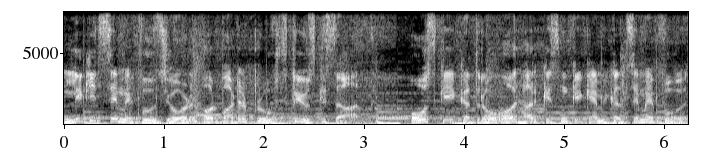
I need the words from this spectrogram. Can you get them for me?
लीकेज से महफूज जोड़ और वाटर प्रूफ स्क्रूज के साथ। ओस के कतरों और हर किस्म के केमिकल से महफूज।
